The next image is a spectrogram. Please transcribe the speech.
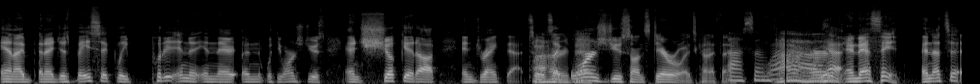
and I and I just basically put it in in there and with the orange juice and shook it up and drank that. So I it's like that. orange juice on steroids kind of thing, Awesome. I heard, Yeah. and that's it. and that's it.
